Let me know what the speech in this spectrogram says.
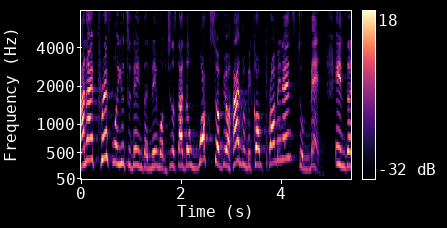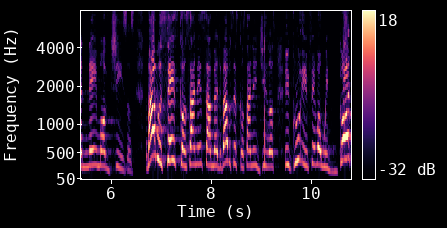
And I pray for you today in the name of Jesus that the works of your hand will become prominent to men in the name of Jesus. The Bible says concerning Samuel, the Bible says concerning Jesus, he grew in favor with God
